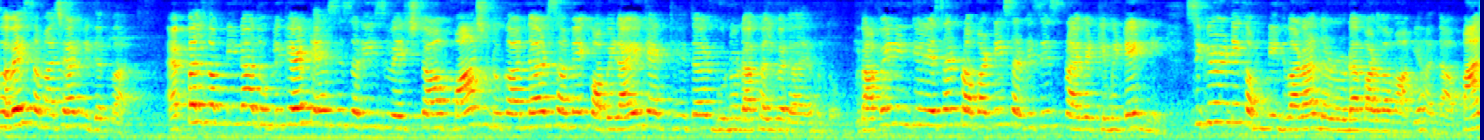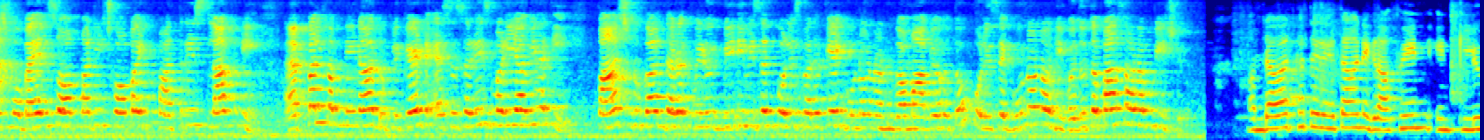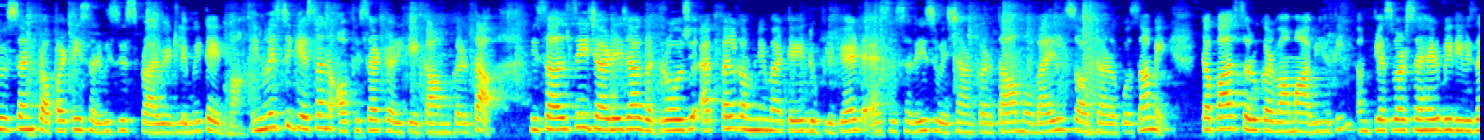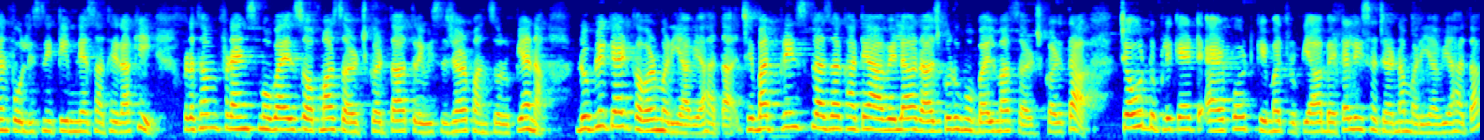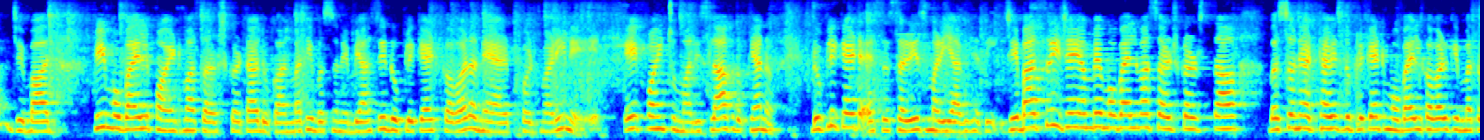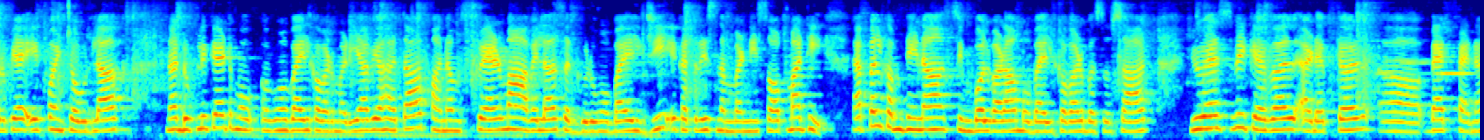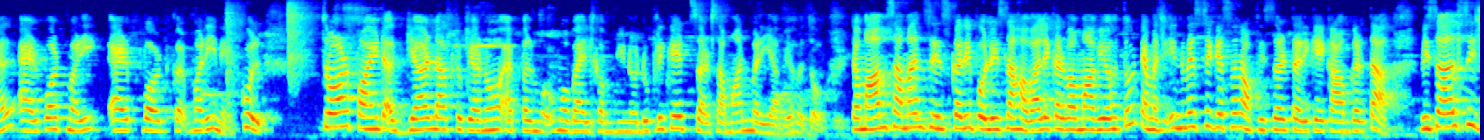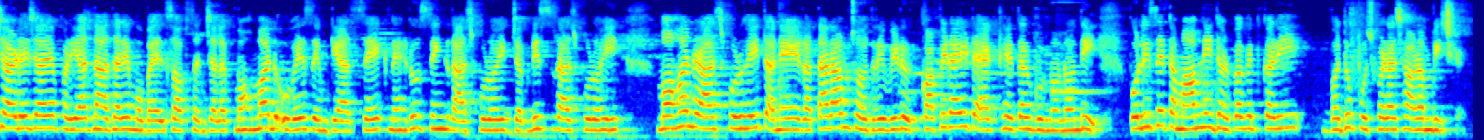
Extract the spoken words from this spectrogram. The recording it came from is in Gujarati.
હવે સમાચાર વિગતવાર. એપલ કંપનીના ડુપ્લિકેટ એસેસરીઝ વેચતા પાંચ દુકાનદાર સામે કોપીરાઇટ એક્ટ હેઠળ ગુનો દાખલ કરાયો હતો. Graphene Inclusion Property Services Private લિમિટેડની security company દ્વારા દરોડા પાડવામાં આવ્યા હતા. પાંચ મોબાઈલ શોપમાંથી છ પોઈન્ટ પાંત્રીસ લાખની એપલ કંપનીના ડુપ્લિકેટ એસેસરીઝ મળી આવી હતી. પાંચ દુકાન ધારક વિરુદ્ધ બી ડિવિઝન પોલીસ મથકે ગુનો નોંધવામાં આવ્યો હતો. પોલીસે ગુનો નોંધી વધુ તપાસ આરંભી છે. અમદાવાદ ખાતે રહેતા અને Graphene Inclusion Property Services Private લિમિટેડમાં investigation officer તરીકે કામ કરતા વિશાલસિંહ જાડેજા ગતરોજ એપલ કંપની માટે ડુપ્લિકેટ એસેસરીઝ વેચાણ કરતા મોબાઈલ શોપ ધારકો સામે તપાસ શરૂ કરવામાં આવી હતી. અંકલેશ્વર શહેર બી ડિવિઝન પોલીસની ટીમને સાથે રાખી પ્રથમ ફ્રેન્ડ્સ મોબાઈલ શોપમાં સર્ચ કરતા ત્રેવીસ હજાર પાંચસો રૂપિયાના ડુપ્લિકેટ કવર મળી આવ્યા હતા. જે બાદ પ્રિન્સ પ્લાઝા ખાતે આવેલા રાજગુરુ મોબાઈલમાં સર્ચ કરતા ચૌદ ડુપ્લિકેટ એરપોર્ટ કિંમત રૂપિયા બેતાલીસ હજારના મળી આવ્યા હતા, જે બાદ વી મોબાઈલ પોઈન્ટમાં સર્ચ કરતા દુકાનમાંથી બસો ને બ્યાસી ડુપ્લિકેટ કવર અને એરપોર્ટ મળીને એક પોઈન્ટ ચુમ્માલીસ લાખ રૂપિયાનો ડુપ્લિકેટ એસેસરીઝ મળી આવી હતી. જે બાદ શ્રી જય અંબે મોબાઈલમાં સર્ચ કરતા બસો ને અઠ્ઠાવીસ ડુપ્લિકેટ મોબાઈલ કવર કિંમત રૂપિયા એક પોઈન્ટ ચૌદ લાખના ડુપ્લિકેટ મોબાઈલ કવર મળી આવ્યા હતા. પાનમ સ્ક્વેરમાં આવેલા સદગુરુ મોબાઈલ જી એકત્રીસ નંબરની શોપમાંથી એપલ કંપનીના સિમ્બોલવાળા મોબાઈલ કવર બસો સાત, USB cable adapter back panel, airport મળી, એરપોર્ટ મળીને કુલ ત્રણ પોઈન્ટ અગિયાર લાખ રૂપિયાનો એપલ મોબાઈલ કંપનીનો ડુપ્લિકેટ સરસામાન મળી આવ્યો હતો. તમામ સામાન સીઝ કરી પોલીસના હવાલે કરવામાં આવ્યો હતો, તેમજ ઇન્વેસ્ટિગેશન ઓફિસર તરીકે કામ કરતા વિશાલસિંહ જાડેજાએ ફરિયાદના આધારે મોબાઈલ શોપ સંચાલક મોહમ્મદ ઉવેસ, ઇમ્તિયાઝ શેખ નહેરુસિંહ રાજપુરોહિત, જગદીશ રાજપુરોહિત, મોહન રાજપુરોહિત અને રતારામ ચૌધરી વિરુદ્ધ કોપીરાઇટ એક્ટ હેઠળ ગુનો નોંધી પોલીસે તમામની ધરપકડ કરી વધુ પૂછપરછ આરંભી છે.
